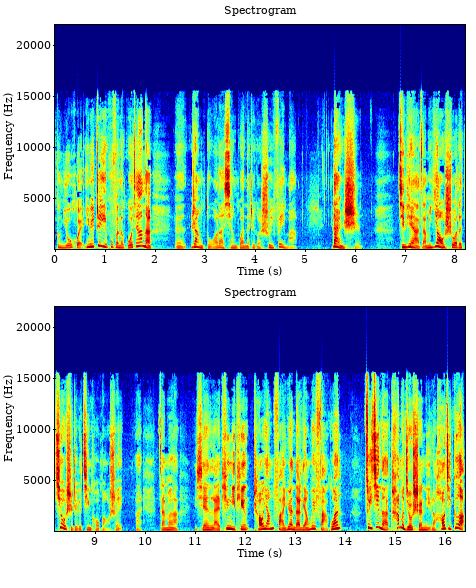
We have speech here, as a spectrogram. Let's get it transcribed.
更优惠，因为这一部分的国家呢，嗯、让夺了相关的这个税费嘛。但是今天啊，咱们要说的就是这个进口保税。哎，咱们啊先来听一听朝阳法院的两位法官，最近呢他们就审理了好几个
